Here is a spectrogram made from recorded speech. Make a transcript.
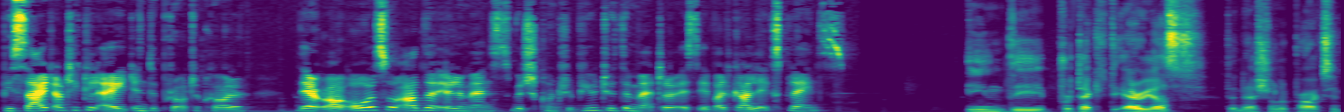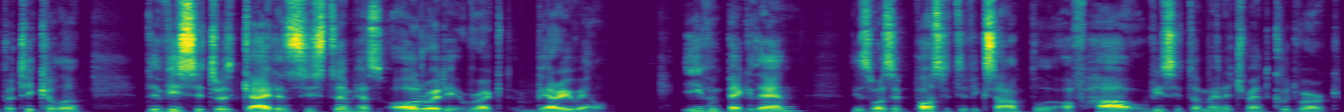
Beside Article 8 in the protocol, there are also other elements which contribute to the matter, as Ewald Galle explains. In the protected areas, the national parks in particular, the visitor guidance system has already worked very well. Even back then, this was a positive example of how visitor management could work.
